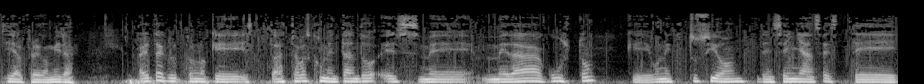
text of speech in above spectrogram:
Sí, Alfredo, mira, ahorita con lo que estabas comentando es me, me da gusto que una institución de enseñanza esté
